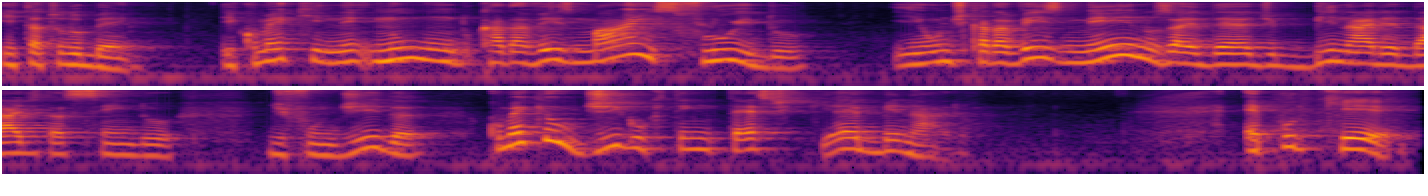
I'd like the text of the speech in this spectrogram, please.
E tá tudo bem. E como é que num mundo cada vez mais fluido e onde cada vez menos a ideia de binariedade está sendo difundida, como é que eu digo que tem um teste que é binário? É porque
